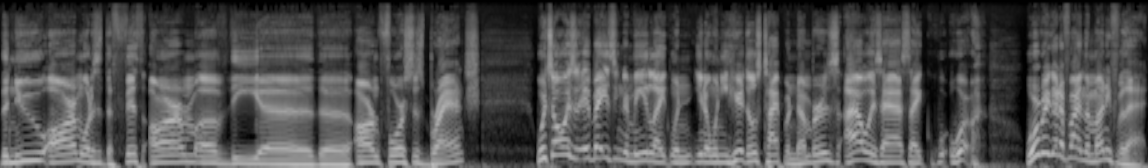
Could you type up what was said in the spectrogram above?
The new arm, what is it? The fifth arm of the uh, the armed forces branch, which always amazing to me. Like when you know when you hear those type of numbers, I always ask like, where, where are we going to find the money for that?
